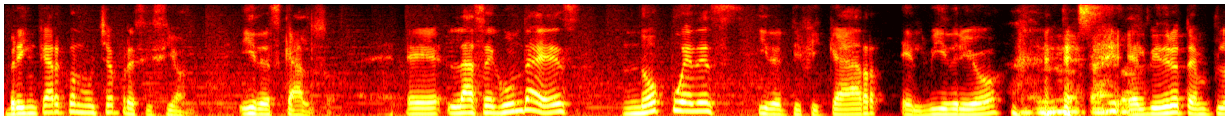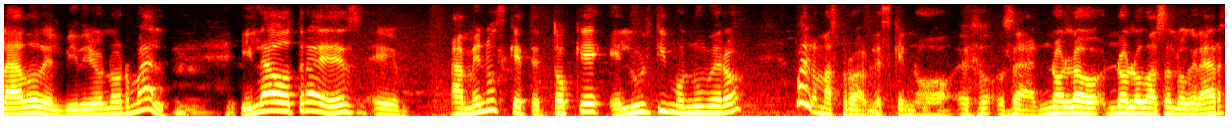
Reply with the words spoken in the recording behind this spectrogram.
brincar con mucha precisión y descalzo. Eh, la segunda es no puedes identificar el vidrio, el vidrio templado del vidrio normal. Y la otra es, eh, a menos que te toque el último número, bueno, lo más probable es que no, o sea, no lo, no lo vas a lograr.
